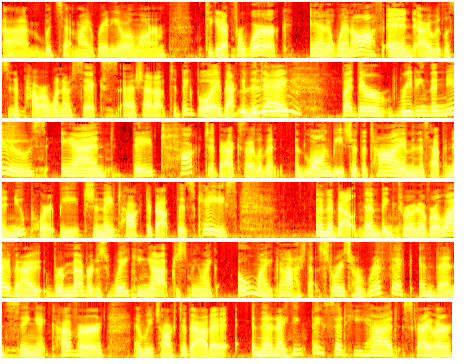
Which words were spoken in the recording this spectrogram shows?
um, would set my radio alarm to get up for work, and it went off, and I would listen to Power 106. Uh, shout out to Big Boy back in the day. But they were reading the news, and they talked about because I live in Long Beach at the time, and this happened in Newport Beach, and they talked about this case and about them being thrown over alive. And I remember just waking up, just being like, oh my gosh, that story's horrific. And then seeing it covered, and we talked about it. And then I think they said he had, Skylar,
